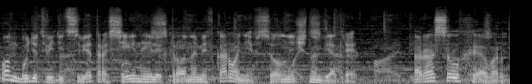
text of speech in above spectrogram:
он будет видеть свет, рассеянный электронами в короне, в солнечном ветре. Рассел Хевард,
